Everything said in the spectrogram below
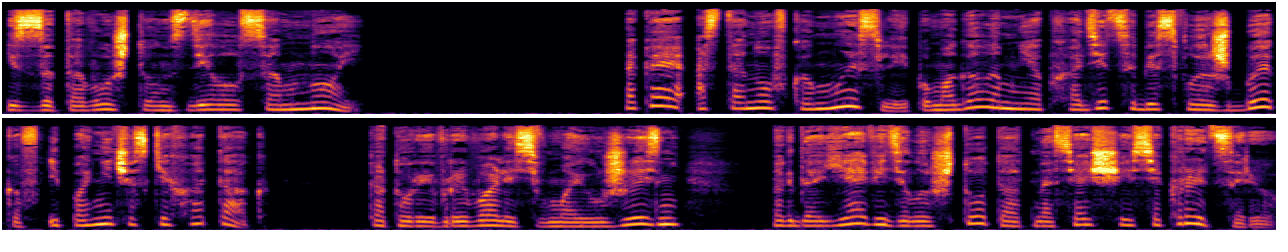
Из-за того, что он сделал со мной — Такая остановка мыслей помогала мне обходиться без флешбеков и панических атак, которые врывались в мою жизнь, когда я видела что-то, относящееся к рыцарю.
